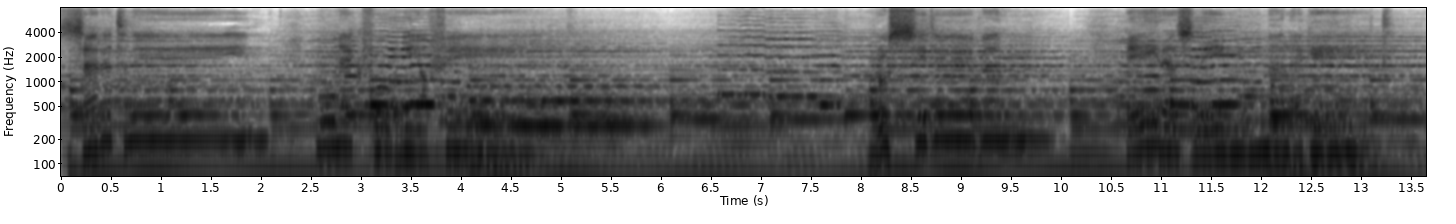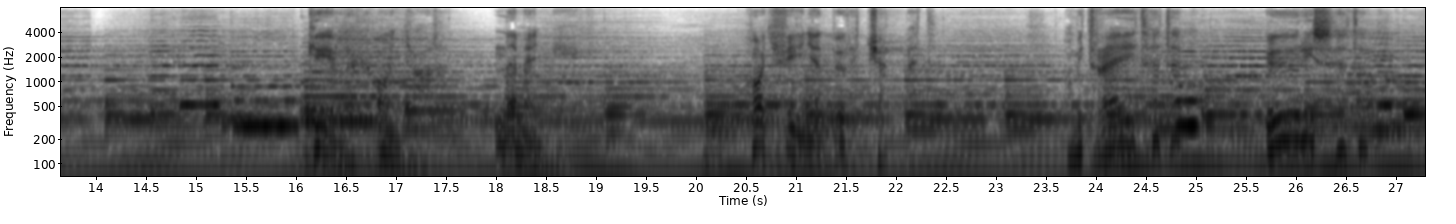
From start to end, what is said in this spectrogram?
Szeretném megfogni a fényt. Rossz időben érezném melegét. Kérlek, angyal, ne menj még. Hagy fényedből egy cseppet. Amit rejthetek, őrizhetek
